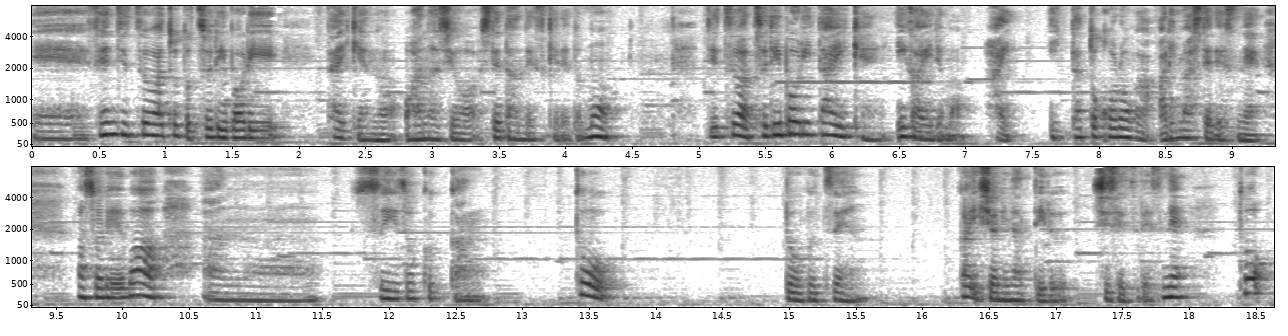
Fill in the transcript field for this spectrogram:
えー、先日はちょっと釣り堀体験のお話をしてたんですけれども実は釣り堀体験以外でも、はい、行ったところがありましてですね、まあ、それはあのー、水族館と動物園が一緒になっている施設ですねと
